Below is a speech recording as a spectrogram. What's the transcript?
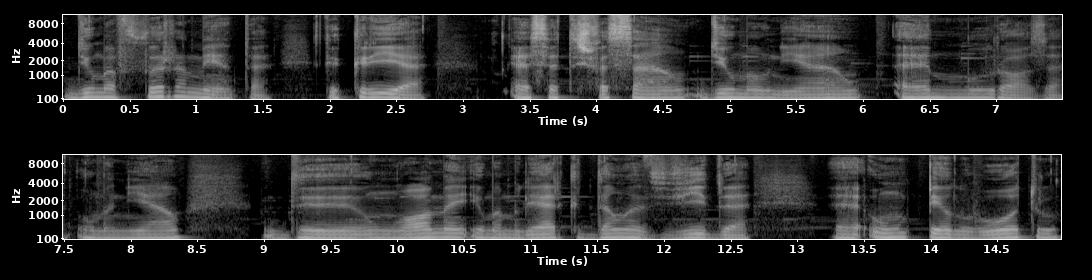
de uma ferramenta que cria a satisfação de uma união amorosa, uma união de um homem e uma mulher que dão a vida uh, um pelo outro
